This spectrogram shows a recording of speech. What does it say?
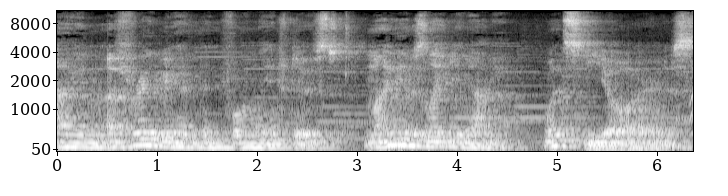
I'm afraid we haven't been formally introduced. My name is Light Yagami. What's yours?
